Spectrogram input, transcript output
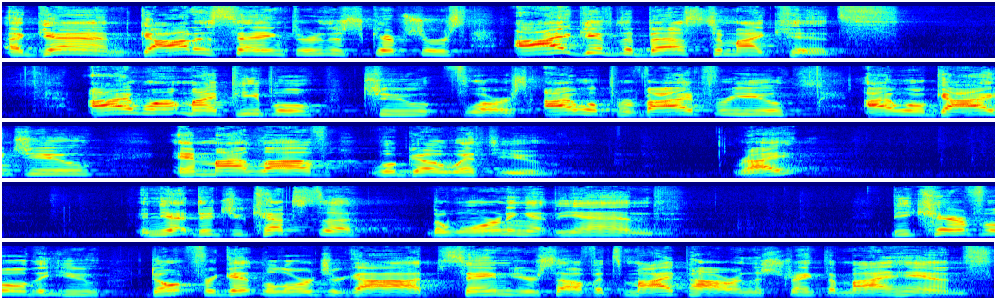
Again, God is saying through the scriptures, I give the best to my kids. I want my people to flourish. I will provide for you, I will guide you, and my love will go with you. Right? And yet, did you catch the, the warning at the end? Be careful that you don't forget the Lord your God, saying to yourself, It's my power and the strength of my hands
